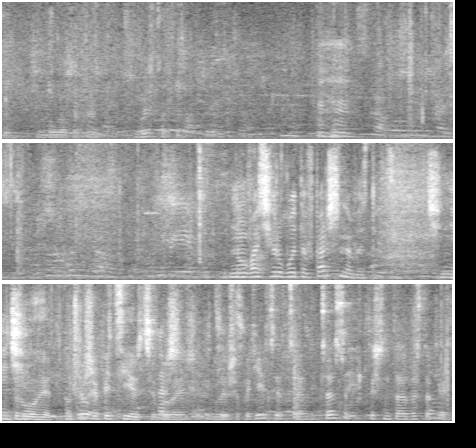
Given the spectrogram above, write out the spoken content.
це була така виставка. Ну, ваші роботи вперше на виставці? Чи ні? Чи- Друге, ну, це в Шепетівці Перше були. Шепетівці. Були в Шепетівці, це, це все практично та виставка, яка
